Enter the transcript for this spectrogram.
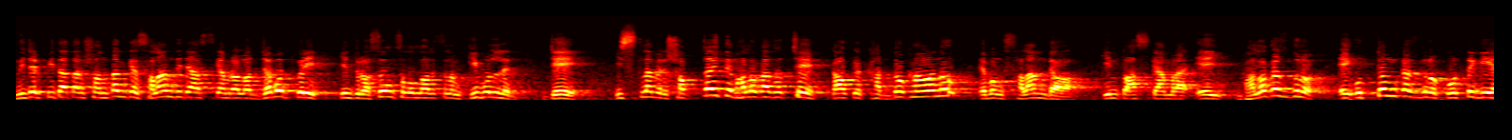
নিজের পিতা তার সন্তানকে সালাম দিতে আজকে আমরা লজ্জাবোধ করি। কিন্তু রসুল সাল্লাম কি বললেন? যে ইসলামের সবচাইতে ভালো কাজ হচ্ছে কাউকে খাদ্য খাওয়ানো এবং সালাম দেওয়া। কিন্তু আজকে আমরা এই ভালো কাজগুলো, এই উত্তম কাজগুলো করতে গিয়ে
